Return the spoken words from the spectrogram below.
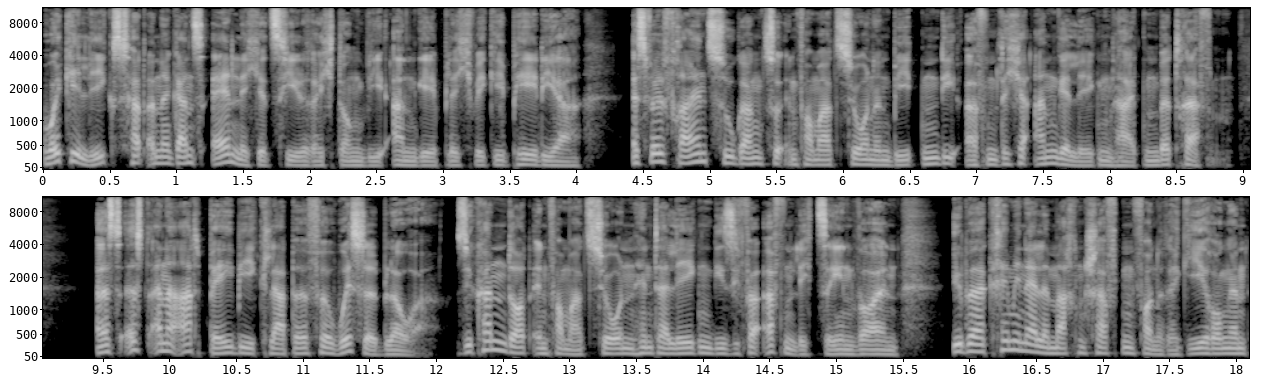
WikiLeaks hat eine ganz ähnliche Zielrichtung wie angeblich Wikipedia. Es will freien Zugang zu Informationen bieten, die öffentliche Angelegenheiten betreffen. Es ist eine Art Babyklappe für Whistleblower. Sie können dort Informationen hinterlegen, die sie veröffentlicht sehen wollen, über kriminelle Machenschaften von Regierungen,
